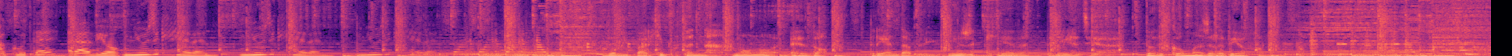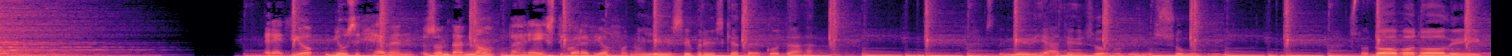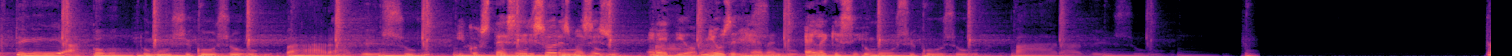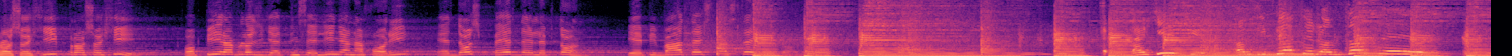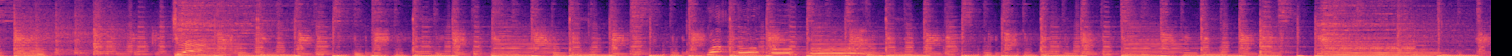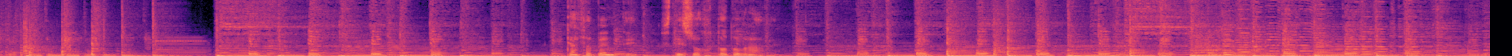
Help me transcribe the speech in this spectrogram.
Ακούτε ράδιο Music Heaven. Music Heaven. Music Heaven. Δεν υπάρχει πουθενά, μόνο εδώ. www.musicheaven.gr Το δικό μας ραδιόφωνο. Radio Music Heaven. Ζωντανό παρέιστικο ραδιόφωνο. Η λύση βρίσκεται κοντά Στην ίδια τη ζωή σου Στον τόπο το δικτυακό Του μουσικού σου παραδείσου 24 ώρες μαζί σου. Radio Music Heaven. Έλα και εσύ. Του μουσικού σου παραδείσου Προσοχή, προσοχή! Ο πύραυλος για την σελήνη αναχωρεί εντός 5 λεπτών. Οι επιβάτες στα στέκητον. Αγίγη, αντιβιέτερον δώσε! Κάθε Πέμπτη στις 8 το βράδυ.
